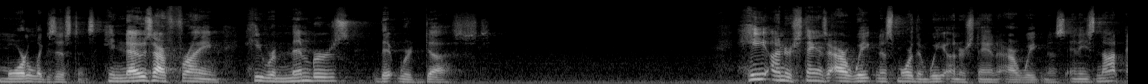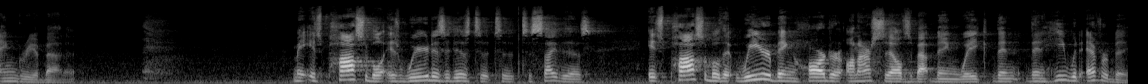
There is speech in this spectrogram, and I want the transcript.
mortal existence. He knows our frame. He remembers that we're dust. He understands our weakness more than we understand our weakness, and He's not angry about it. I mean, it's possible, as weird as it is to, to, to say this, it's possible that we are being harder on ourselves about being weak than, than He would ever be.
